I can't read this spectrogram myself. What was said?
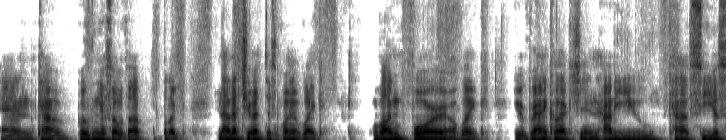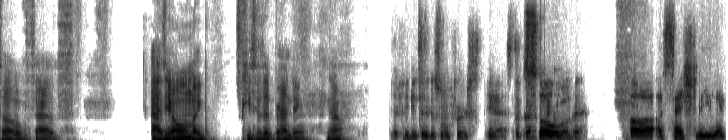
and kind of building yourselves up but like now that you're at this point of like volume four of like your brand collection how do you kind of see yourselves as as your own like pieces of branding now? If you can take this one first. Yeah. Still gotta so, think about that. uh essentially like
